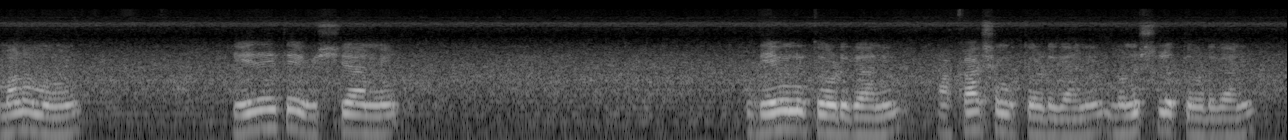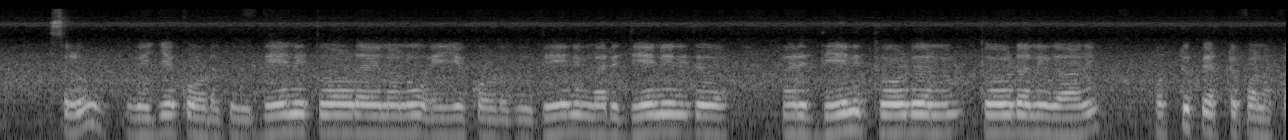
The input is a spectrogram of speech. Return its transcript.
మనము ఏదైతే విషయాన్ని దేవుని తోడు కానీ ఆకాశం తోడు కానీ మనుషుల తోడు కానీ అసలు వెయ్యకూడదు. దేని తోడైనను వెయ్యకూడదు. దేని మరి దేనిని మరి దేని తోడు తోడని కానీ ఒట్టు పెట్టుకొనక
